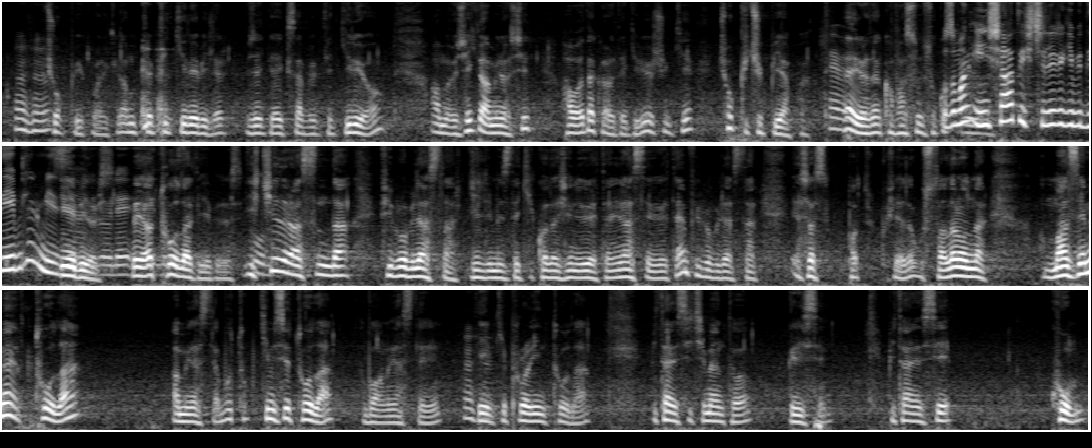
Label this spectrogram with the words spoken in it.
Çok büyük molekül ama peptit girebilir. Özellikle heksapeptit giriyor. Ama özellikle amino asit havada karada giriyor çünkü çok küçük bir yapı. Evet. Her yerden kafasını sokup O zaman giriyor inşaat işçileri gibi diyebilir miyiz? diyebiliriz. Yani böyle Veya diyebiliriz. tuğla diyebiliriz. İşçiler aslında fibroblastlar. Cildimizdeki kolajeni üreten, elastin üreten fibroblastlar. Esas pat- şeyler, ustalar onlar. Malzeme tuğla, amino asitler. Bu kimisi tuğla, bu amino asitlerin. Diyelim ki prolin tuğla. Bir tanesi çimento, glisin. Bir tanesi kum,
